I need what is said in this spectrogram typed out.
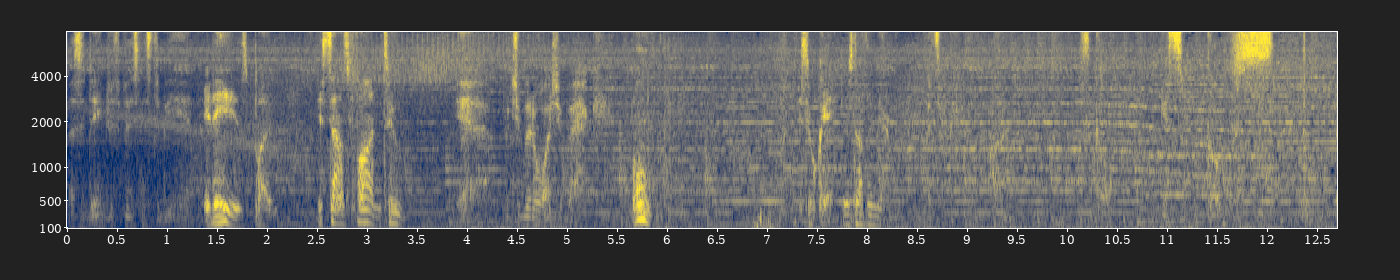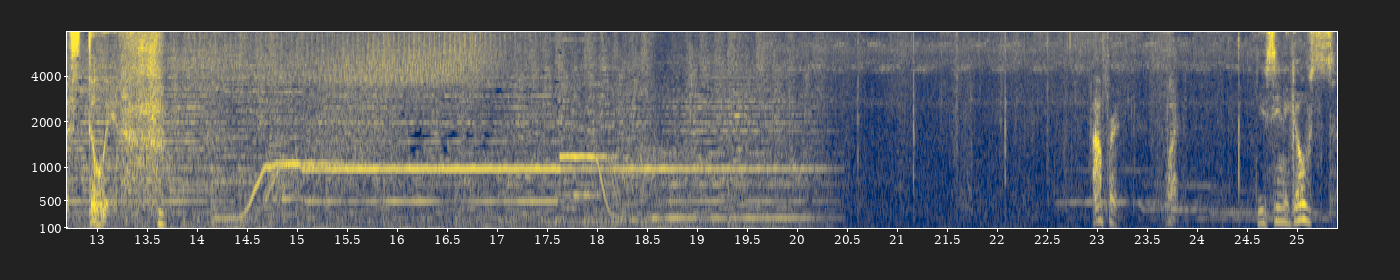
That's a dangerous business to be in. It is, but it sounds fun too. Yeah, but you better watch your back. Oh, it's okay. There's nothing there. That's okay. All right, let's go. Get some ghosts. Let's do it. Alfred, what? do you see any ghosts?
